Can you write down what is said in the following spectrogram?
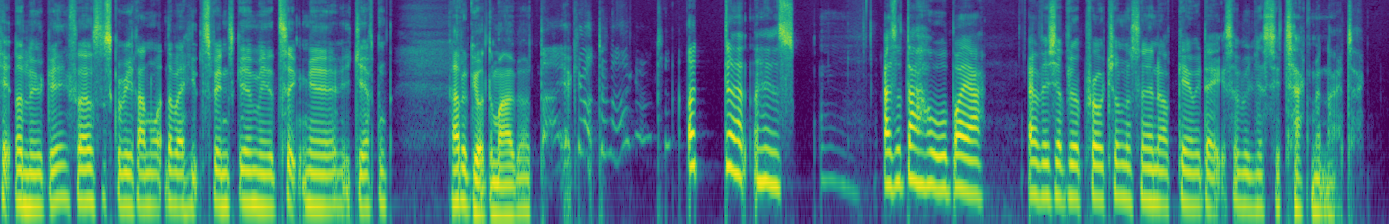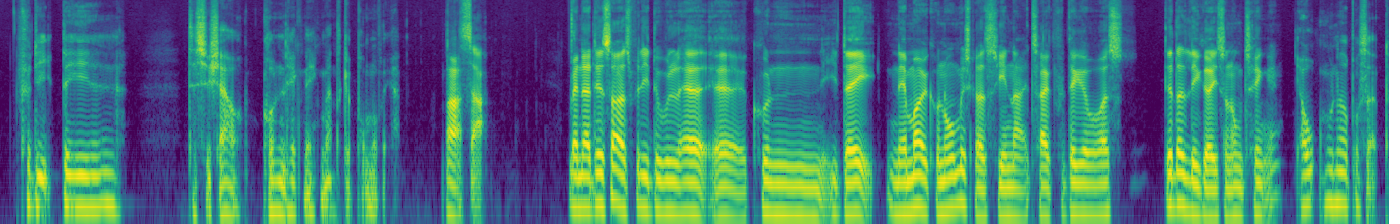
held og lykke? Så, så skulle vi rende rundt og være helt svenske med ting øh, i kæften. Har du gjort det meget godt? Har jeg gjort det meget godt. Og den, øh, altså der håber jeg, at hvis jeg bliver approached med sådan en opgave i dag, så vil jeg sige tak, men nej tak. Fordi det, det synes jeg jo grundlæggende ikke, man skal promovere. Nej. Så. Men er det så også, fordi du vil have øh, kun i dag nemmere økonomisk at sige nej tak? For det er jo også det, der ligger i sådan nogle ting, ikke? Jo, 100 procent.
